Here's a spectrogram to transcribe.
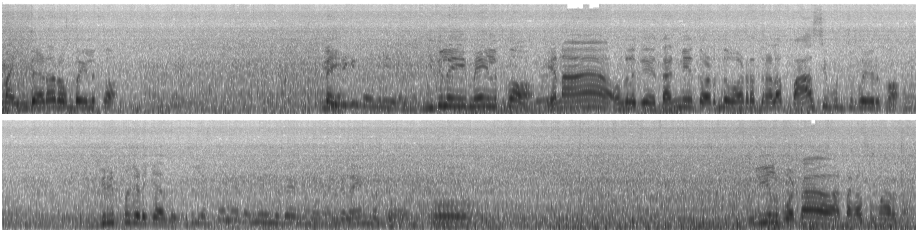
ஆமாம் இந்த இடம் ரொம்ப இழுக்கும். இல்லை இதுலேயுமே இழுக்கும். ஏன்னா உங்களுக்கு தண்ணி தொடர்ந்து ஓடுறதுனால பாசி பிடிச்சி போயிருக்கும். கிரிப்பு கிடைக்காது. ஓ. குளியல் போட்டால் அட்டகாசமாக இருக்கும்.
